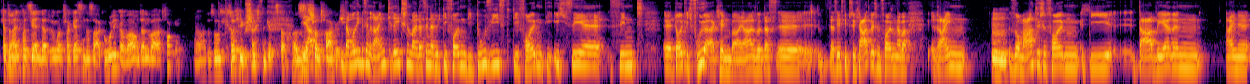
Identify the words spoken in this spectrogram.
Ich hatte einen Patienten, der hat irgendwann vergessen, dass er Alkoholiker war und dann war er trocken. Ja, so, solche Geschichten gibt es da. Also es ja, ist schon tragisch. Da muss ich ein bisschen reingrätschen, weil das sind natürlich die Folgen, die du siehst. Die Folgen, die ich sehe, sind äh, deutlich früher erkennbar. Ja? Also das, äh, das jetzt die psychiatrischen Folgen, aber rein mhm. somatische Folgen, die da wären eine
